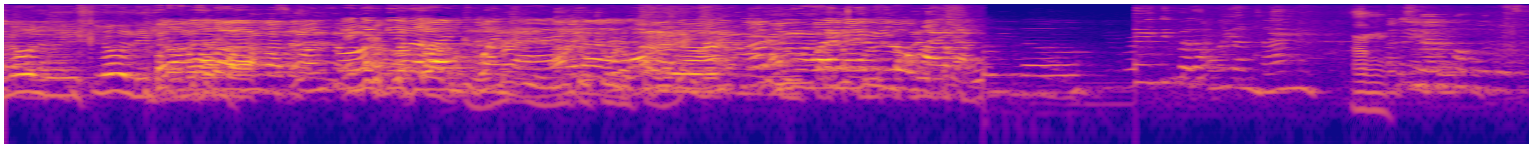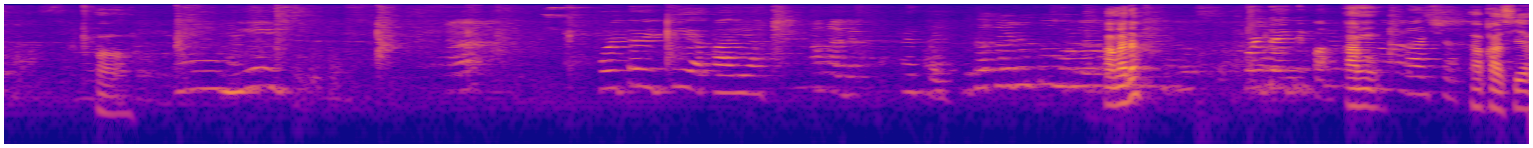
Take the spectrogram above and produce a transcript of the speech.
Slowly, slowly. Baka masama. And yung one night. Only one night in umaga. Hindi pala kuya, ang dami. Ang oh. Oh, miss. 430, akaya. Ito. Ang ano? 430 pa. Ang Kasha. akasya.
